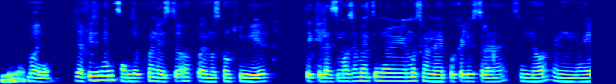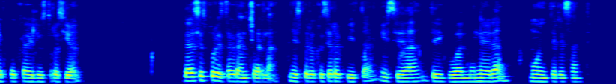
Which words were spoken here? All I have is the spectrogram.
Bueno, ya finalizando con esto, podemos concluir de que lastimosamente no vivimos en una época ilustrada, sino en una época de ilustración. Gracias por esta gran charla y espero que se repita y sea de igual manera muy interesante.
